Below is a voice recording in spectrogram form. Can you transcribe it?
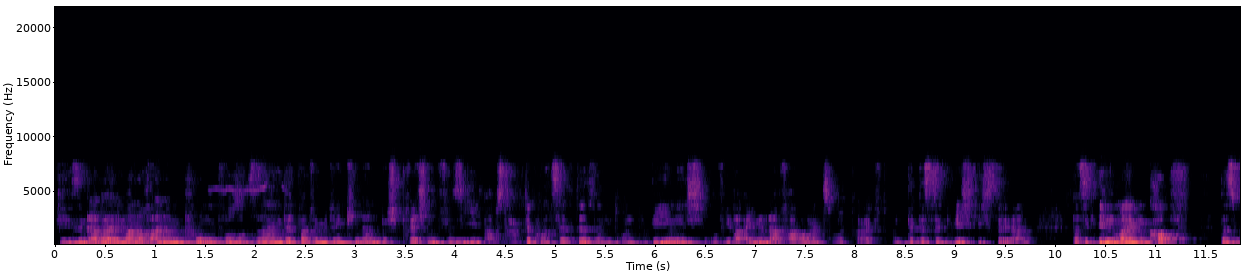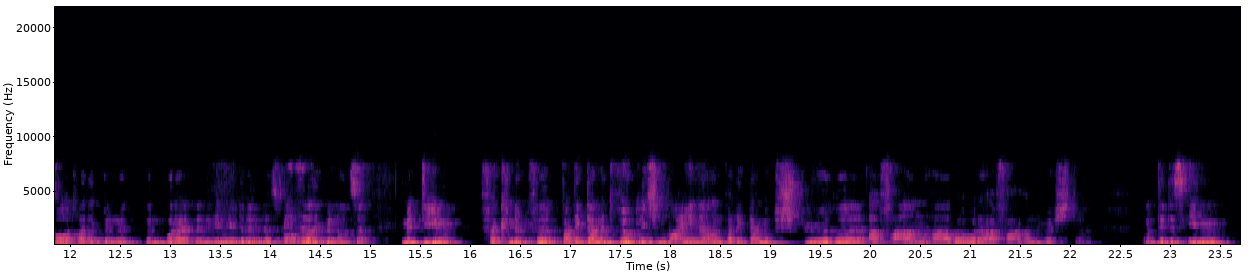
wir sind aber immer noch an einem Punkt, wo sozusagen das, was wir mit den Kindern besprechen, für sie abstrakte Konzepte sind und wenig auf ihre eigenen Erfahrungen zurückgreift. Und das ist das Wichtigste, ja, dass ich in meinem Kopf das Wort, was ich benutze, oder in mir drin das Wort, was ich benutze, mit dem verknüpfe, was ich damit wirklich meine und was ich damit spüre, erfahren habe oder erfahren möchte. Und das ist eben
